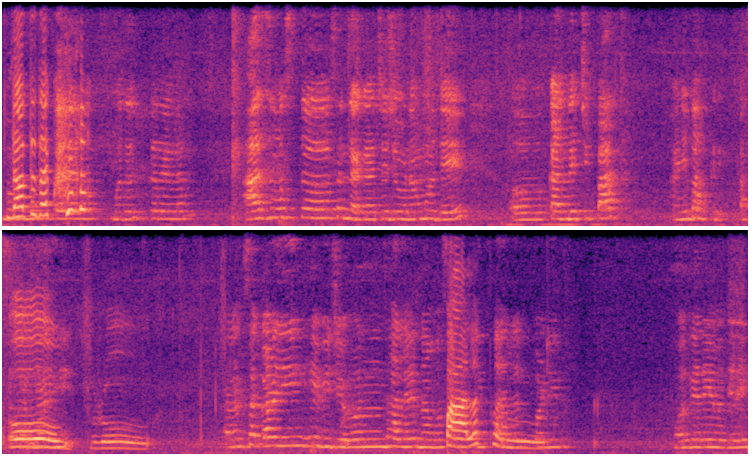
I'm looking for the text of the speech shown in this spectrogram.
दात मदत करायला. आज मस्त संध्याकाळच्या जेवणामध्ये कांद्याची पात आणि भाकरी असं. फ्रो कारण सकाळी हेवी जेवण झाले ना मस्त पालक पालक पनीर. वगैरे वगैरे.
